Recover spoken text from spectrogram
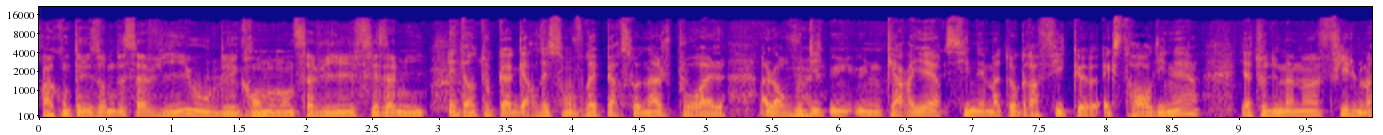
raconter les hommes de sa vie ou les grands moments de sa vie, ses amis. et d'en tout cas garder son vrai personnage pour elle. Alors vous Ouais. dites une, une carrière cinématographique euh, extraordinaire. Il y a tout de même un film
